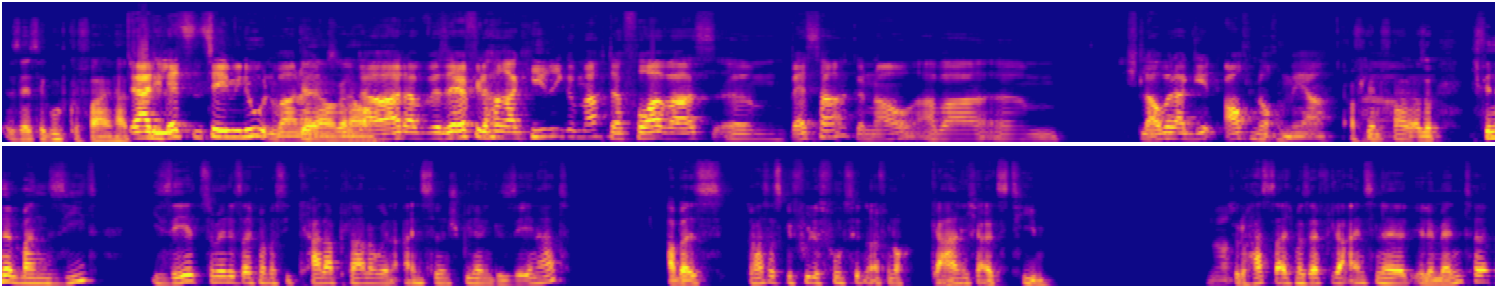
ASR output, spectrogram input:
sehr, sehr gut gefallen hat. Ja, die letzten zehn Minuten waren genau, halt. Genau. Da hat er sehr viel Harakiri gemacht. Davor war es ähm, besser, genau, aber ähm, ich glaube, da geht auch noch mehr. Auf jeden ähm. Fall. Also ich finde, man sieht, ich sehe zumindest, sag ich mal, was die Kaderplanung in einzelnen Spielern gesehen hat, aber es, du hast das Gefühl, es funktioniert einfach noch gar nicht als Team. Ja. Also du hast, sag ich mal, sehr viele einzelne Elemente,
